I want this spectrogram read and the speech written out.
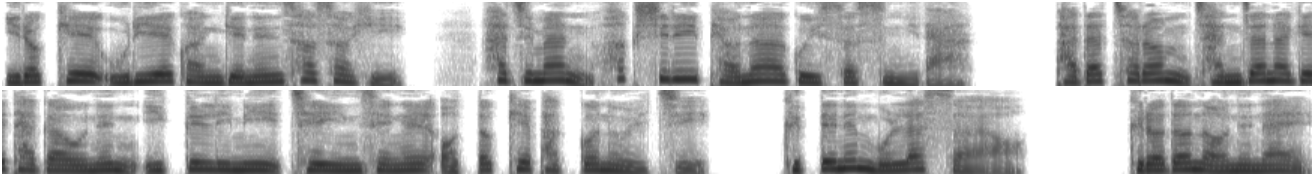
이렇게 우리의 관계는 서서히, 하지만 확실히 변화하고 있었습니다. 바다처럼 잔잔하게 다가오는 이끌림이 제 인생을 어떻게 바꿔놓을지 그때는 몰랐어요. 그러던 어느 날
